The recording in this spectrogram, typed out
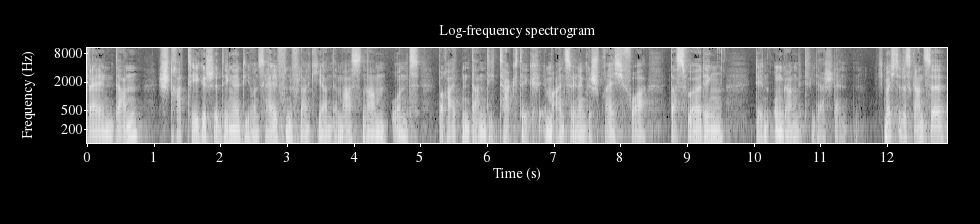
wählen dann strategische Dinge, die uns helfen, flankierende Maßnahmen und bereiten dann die Taktik im einzelnen Gespräch vor, das Wording, den Umgang mit Widerständen. Ich möchte das Ganze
